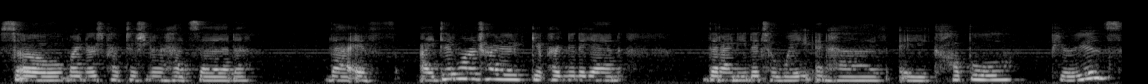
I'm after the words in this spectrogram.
So my nurse practitioner had said that if i did want to try to get pregnant again that i needed to wait and have a couple periods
